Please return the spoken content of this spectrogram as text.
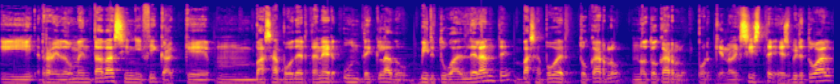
y realidad aumentada significa que mm, vas a poder tener un teclado virtual delante, vas a poder tocarlo, no tocarlo porque no existe, es virtual,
